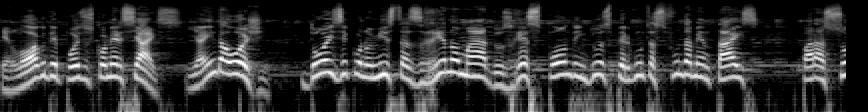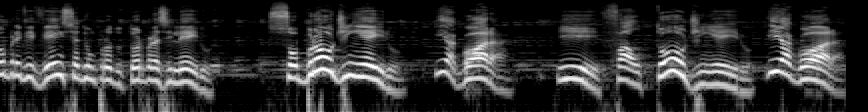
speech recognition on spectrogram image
É logo depois dos comerciais. E ainda hoje, dois economistas renomados respondem duas perguntas fundamentais para a sobrevivência de um produtor brasileiro. Sobrou dinheiro? E agora? E faltou dinheiro? E agora?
